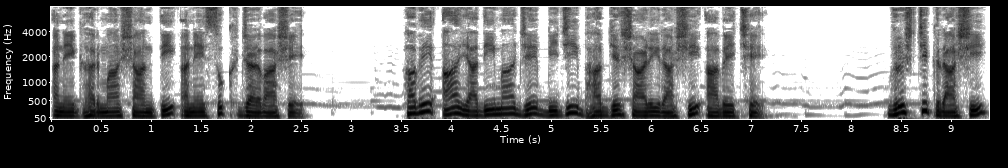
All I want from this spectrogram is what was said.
અને ઘરમાં શાંતિ અને સુખ જળવાશે. હવે આ યાદીમાં જે બીજી ભાગ્યશાળી રાશિ આવે છે. વૃશ્ચિક રાશિ,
